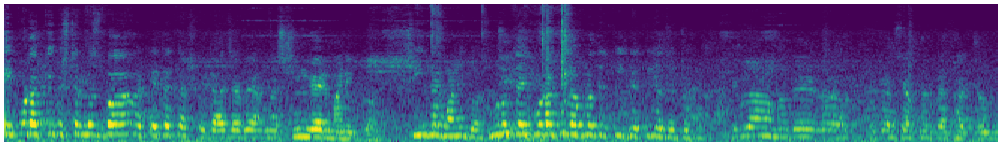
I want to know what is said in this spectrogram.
এই প্রোডাক্ট কি মিস্টার মেজবা এটা সেটা এটা যাবে আপনার সিঙ্গার মানিকগঞ্জ। সিঙ্গার মানিকগঞ্জ। মূলত এই প্রোডাক্টগুলো আপনাদের কি কি কাজের জন্য? এগুলো আমাদের এটা হচ্ছে আপনার ব্যথার জন্য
